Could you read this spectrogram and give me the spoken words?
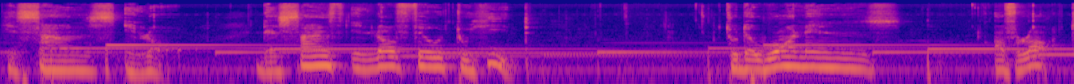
his sons in law. The sons in law failed to heed to the warnings of Lot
